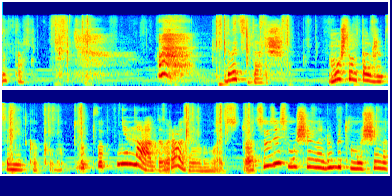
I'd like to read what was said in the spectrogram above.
Вот так. Давайте дальше. Может, он также ценит, как вот. Вот, вот не надо, разные бывают ситуации. Здесь мужчина любит мужчина.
